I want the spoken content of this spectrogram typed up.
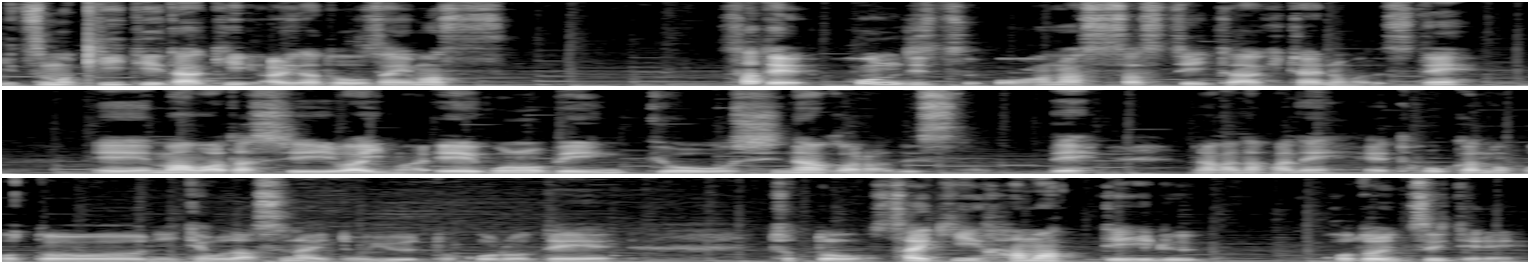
いつも聞いていただきありがとうございます。さて、本日お話しさせていただきたいのはですね、えーまあ私は今英語の勉強をしながらですので、なかなかね、えっと他のことに手を出せないというところで、ちょっと最近ハマっていることについてね、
